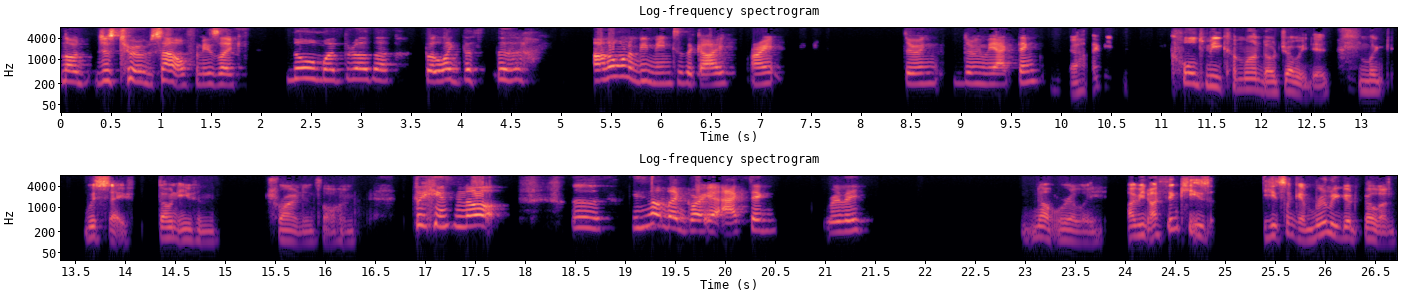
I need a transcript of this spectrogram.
No, just to himself, and he's like, "No, my brother." But like the the, I don't want to be mean to the guy, right? Doing doing the acting, yeah, I mean, called me Commando Joey, dude. I'm like, we're safe. Don't even try and insult him. but he's not. Uh, he's not that great at acting, really. Not really. I mean, I think he's he's like a really good villain,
